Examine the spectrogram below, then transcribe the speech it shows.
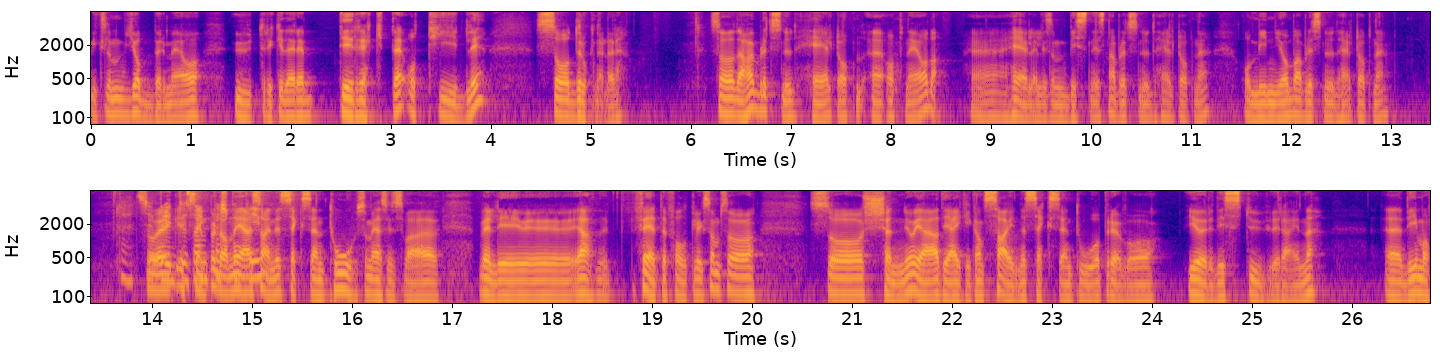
liksom jobber med å uttrykke dere direkte og tydelig, så drukner dere. Så det har jo blitt snudd helt opp, eh, opp ned òg, da. Eh, hele liksom, businessen har blitt snudd helt opp ned. Og min jobb har blitt snudd helt opp ned. Så et eksempel da når jeg signet 6N2, som jeg syns var veldig ja, fete folk, liksom, så så skjønner jo jeg at jeg ikke kan signe 6N2 og prøve å gjøre de stuereine. Eh, de må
